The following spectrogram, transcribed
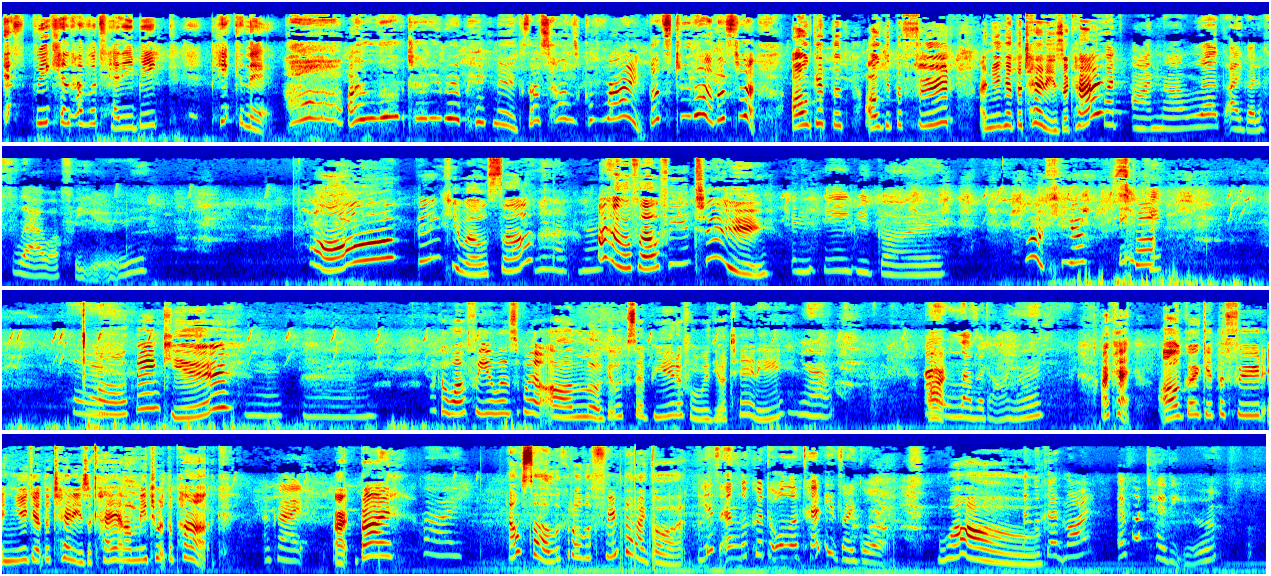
If we can have a teddy bear picnic. I love teddy bear picnics. That sounds great. Let's do that. Let's do that. I'll get the I'll get the food and you get the teddies, okay? But Anna, look, I got a flower for you. Aw, thank you, Elsa. Yeah. I have a flower for you too. And here you go. Oh, here. Thank you. Oh, thank you. I got one for you as well. Oh, look, it looks so beautiful with your teddy. Yeah. All I right. love it, Anna. Okay, I'll go get the food and you get the teddies, okay? And I'll meet you at the park. Okay. All right, bye. Bye. Elsa, look at all the food that I got. Yes, and look at all the teddies I got. Wow. Look at. I got teddy.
